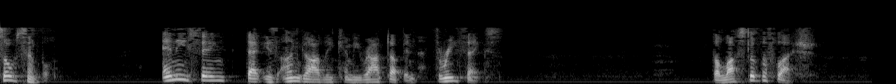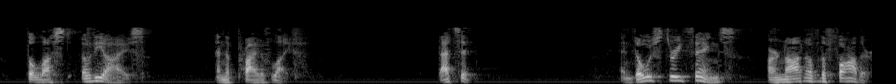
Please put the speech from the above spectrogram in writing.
So simple. Anything that is ungodly can be wrapped up in three things. The lust of the flesh, the lust of the eyes, and the pride of life. That's it. And those three things are not of the Father,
